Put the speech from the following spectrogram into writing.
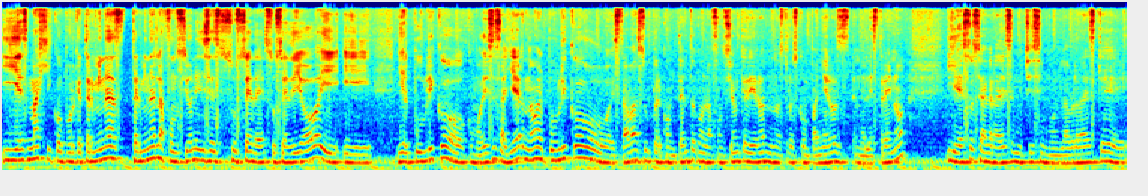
Y es mágico porque terminas, terminas la función y dices, sucede, sucedió y, y- y el público, como dices ayer, ¿no? El público estaba súper contento con la función que dieron nuestros compañeros en el estreno y eso se agradece muchísimo. La verdad es que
